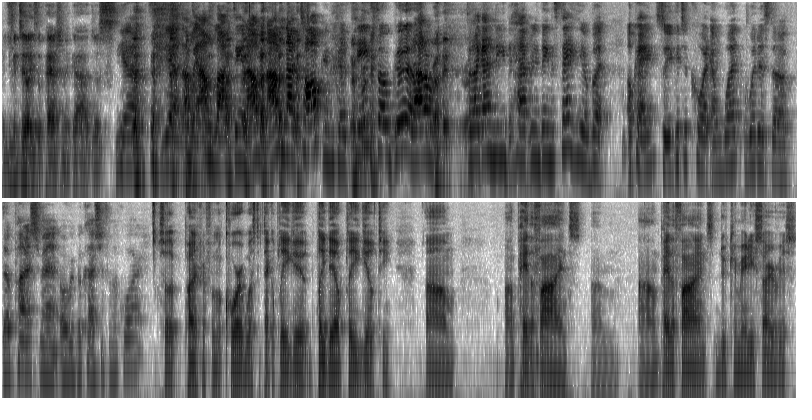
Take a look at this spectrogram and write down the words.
Well, you can tell he's a passionate guy. Just Yeah, yes. I mean, I'm locked in. I'm, I'm not talking because he's so good. I don't Right, right. feel like I need to have anything to say here. But okay, so you get to court, and what what is the the punishment or repercussion from the court? So the punishment from the court was to take a plea guil- plea deal, plead guilty, um, uh, pay the fines, um, um, pay the fines, do community service,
